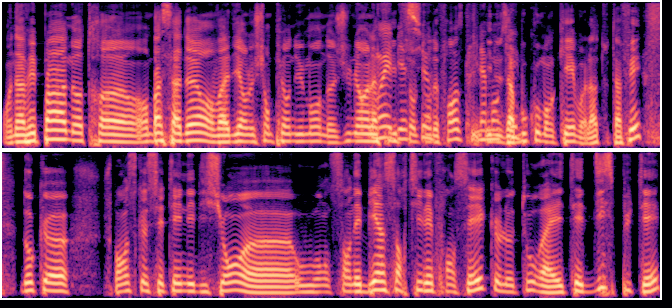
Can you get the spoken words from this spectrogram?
On n'avait pas notre euh, ambassadeur, on va dire le champion du monde, Julien Alaphilippe sur le Tour de France. Il, nous a beaucoup manqué, voilà, tout à fait. Donc je pense que c'était une édition où on s'en est bien sorti les Français, que le Tour a été disputé.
